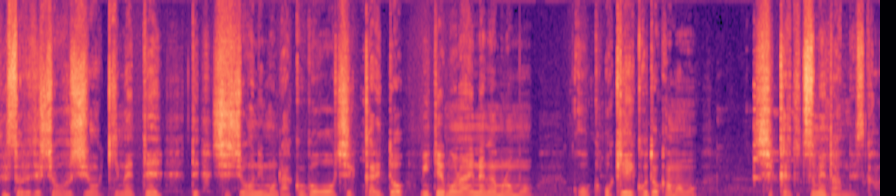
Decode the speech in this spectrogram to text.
でそれで昇進を決めてで師匠にも落語をしっかりと見てもらいながらもこうお稽古とかももしっかりと詰めたんですか？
